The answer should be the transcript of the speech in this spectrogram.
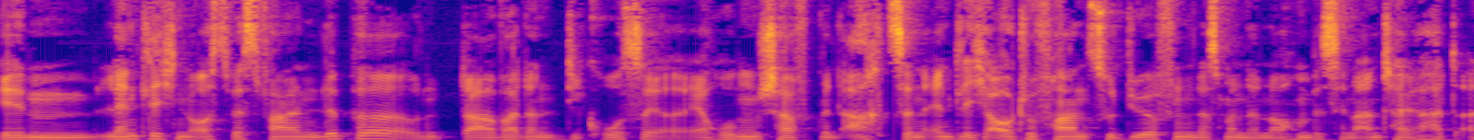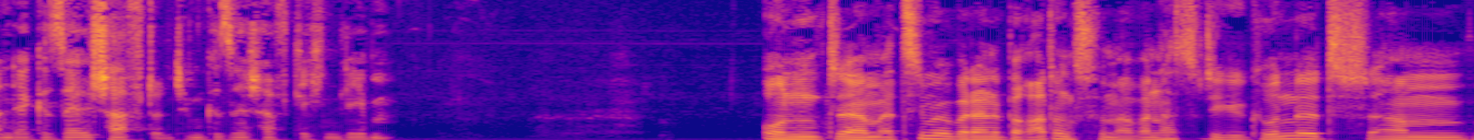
im ländlichen Ostwestfalen-Lippe und da war dann die große Errungenschaft, mit 18 endlich Auto fahren zu dürfen, dass man dann auch ein bisschen Anteil hat an der Gesellschaft und dem gesellschaftlichen Leben. Und ähm, erzähl mir über deine Beratungsfirma. Wann hast du die gegründet? Ähm,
